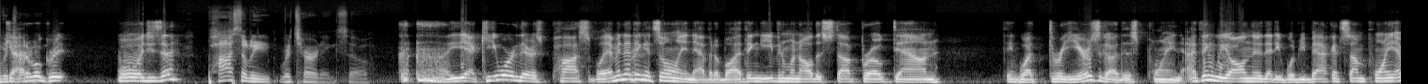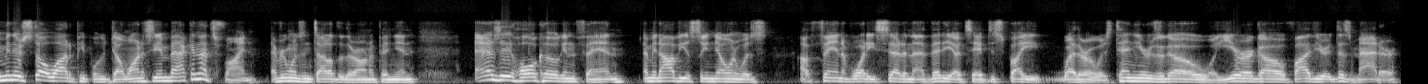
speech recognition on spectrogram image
I gotta returning. agree. What would you say? Possibly returning. So yeah, keyword there is possibly. I mean, I think it's only inevitable. I think even when all this stuff broke down, I think what three years ago at this point, I think we all knew that he would be back at some point. I mean, there's still a lot of people who don't want to see him back, and that's fine. Everyone's entitled to their own opinion. As a Hulk Hogan fan, I mean, obviously, no one was a fan of what he said in that videotape, despite whether it was ten years ago, a year ago, five years. It doesn't matter.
